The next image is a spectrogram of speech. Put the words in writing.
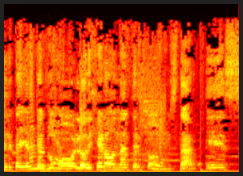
el detalle es Ah, que como ¿no? lo dijeron antes con Díaz. Star, es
